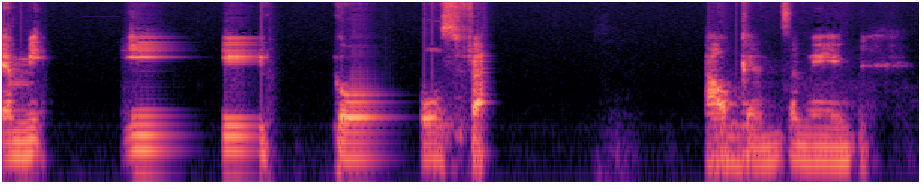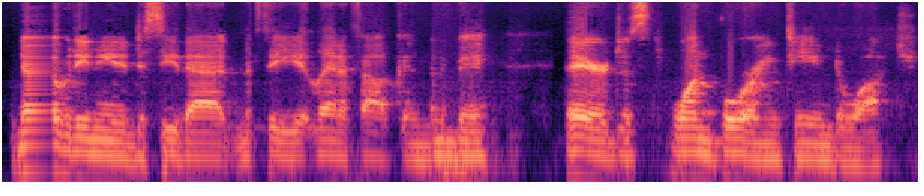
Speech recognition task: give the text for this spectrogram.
I mean, Eagles, Falcons. I mean, nobody needed to see that. And the Atlanta Falcons they are just one boring team to watch.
